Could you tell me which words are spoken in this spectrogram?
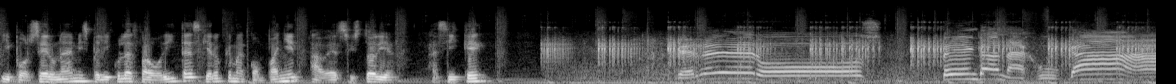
Y por ser una de mis películas favoritas, quiero que me acompañen a ver su historia. Así que... Guerreros, vengan a jugar.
